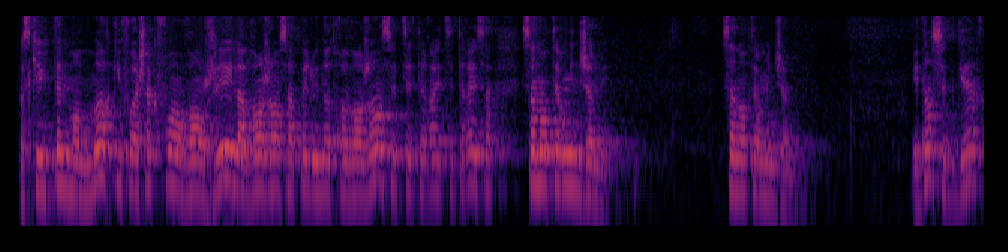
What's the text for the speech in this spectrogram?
Parce qu'il y a eu tellement de morts qu'il faut à chaque fois en venger. La vengeance appelle une autre vengeance, etc. etc. et ça, ça n'en termine jamais. Ça n'en termine jamais. Et dans cette guerre,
